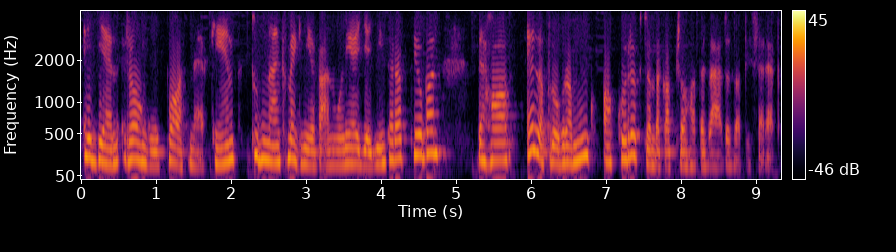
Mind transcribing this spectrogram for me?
egyen rangú partnerként tudnánk megnyilvánulni egy-egy interakcióban, de ha ez a programunk, akkor rögtön bekapcsolhat az áldozati szerep.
